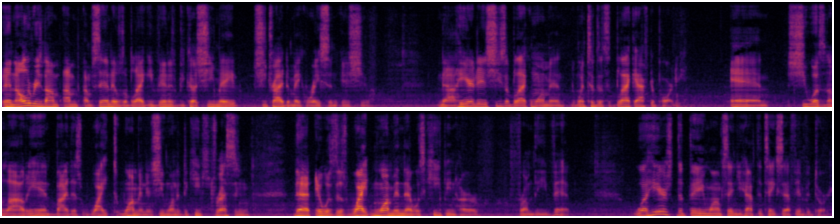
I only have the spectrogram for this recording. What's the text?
And the only reason I'm, I'm, I'm saying it was a black event is because she made she tried to make race an issue. Now here it is. She's a black woman. Went to this black after party, and she wasn't allowed in by this white woman, and she wanted to keep stressing that it was this white woman that was keeping her from the event. Well, here's the thing why I'm saying you have to take self inventory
